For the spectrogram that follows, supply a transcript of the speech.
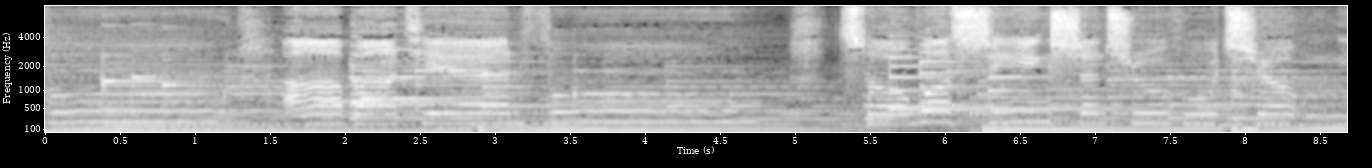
父，阿爸天父，从我心深处呼求你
